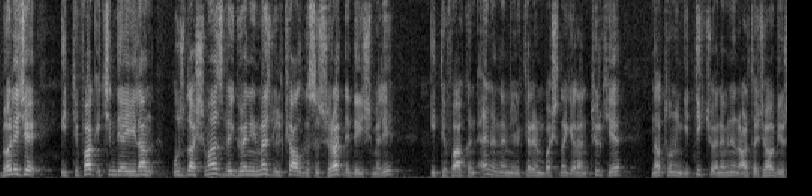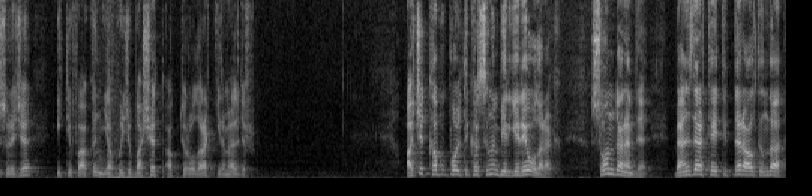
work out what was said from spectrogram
Böylece ittifak içinde yayılan uzlaşmaz ve güvenilmez ülke algısı süratle değişmeli, ittifakın en önemli ülkelerin başına gelen Türkiye, NATO'nun gittikçe öneminin artacağı bir sürece ittifakın yapıcı başet aktörü olarak girmelidir. Açık kapı politikasının bir gereği olarak son dönemde benzer tehditler altında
